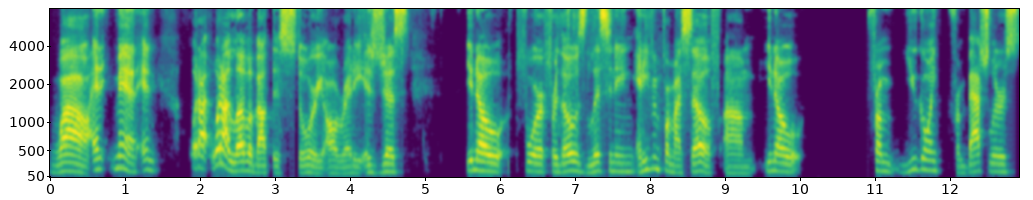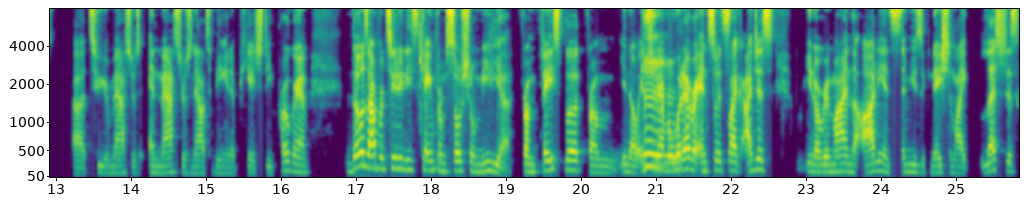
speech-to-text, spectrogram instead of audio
Wow. And man, and what I what I love about this story already is just you know for for those listening and even for myself um you know from you going from bachelor's uh, to your master's and master's now to being in a phd program those opportunities came from social media from facebook from you know instagram mm-hmm. or whatever. And so it's like i just you know remind the audience the music nation like let's just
